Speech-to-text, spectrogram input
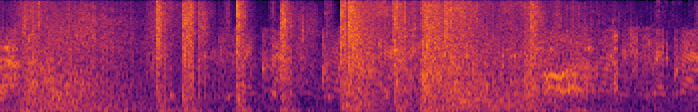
coordinates. Red Crown. Coordinates transmitted. This is Red Crown.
